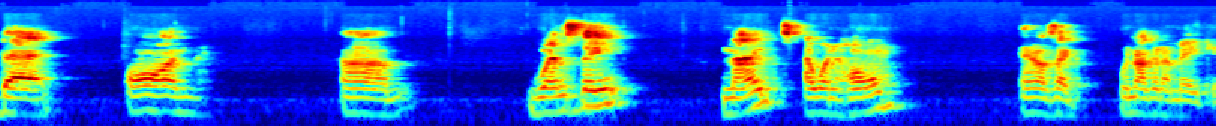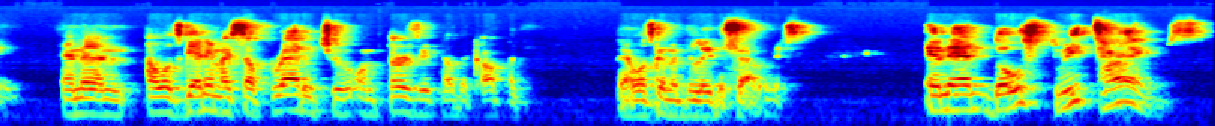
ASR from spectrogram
that on um, wednesday night i went home and i was like we're not going to make it. And then i was getting myself ready to on thursday tell the company that I was going to delay the salaries. And then those three times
